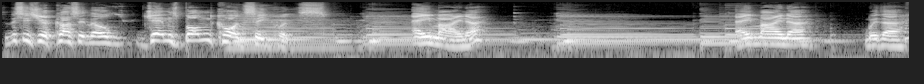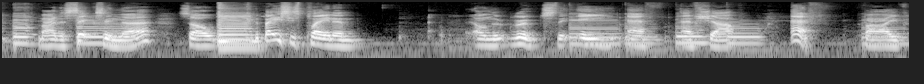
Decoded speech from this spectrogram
So this is your classic little James Bond chord sequence. A minor, A minor with a minor six in there. So the bass is playing in, on the roots, the E, F, F sharp, F, five,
